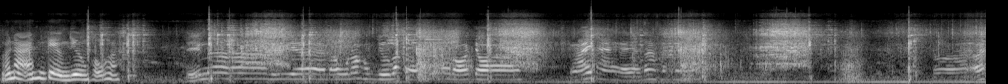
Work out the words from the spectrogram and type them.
Bữa nào anh kêu Dương phụ hả? Điện nó, nó đi ờ, đâu nó không chưa bắt được nó rồi cho ngái ăn rồi nó không cho ấy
